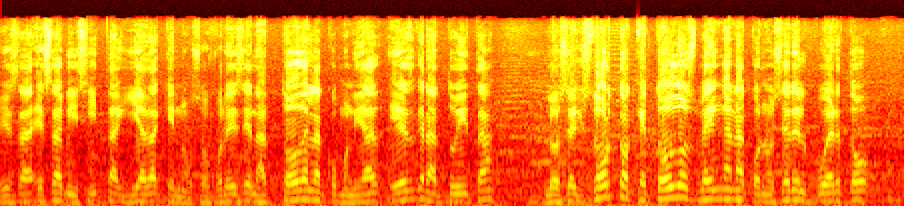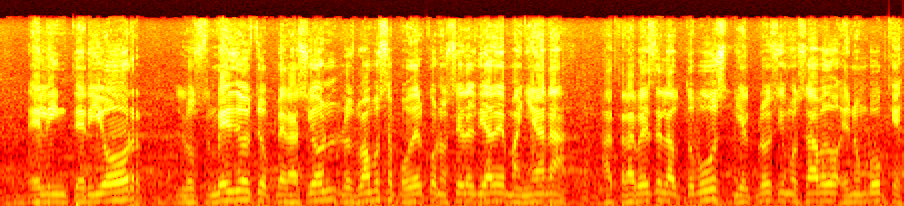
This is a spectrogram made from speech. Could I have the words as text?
esa, esa visita guiada que nos ofrecen a toda la comunidad. Es gratuita. Los exhorto a que todos vengan a conocer el puerto, el interior, los medios de operación. Los vamos a poder conocer el día de mañana a través del autobús y el próximo sábado en un buque.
